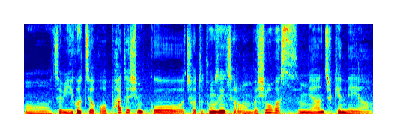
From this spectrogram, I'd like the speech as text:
어, 좀 이것저것 파도 심고 저도 동생처럼 한번 심어봤으면 좋겠네요.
